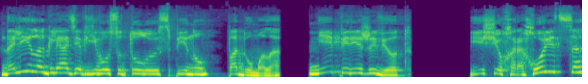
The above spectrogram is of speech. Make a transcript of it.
Далила, глядя в его сутулую спину, подумала, не переживет. Еще хорохорится,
